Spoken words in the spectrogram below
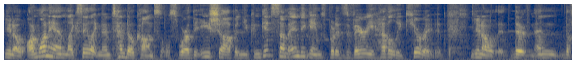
you know on one hand like say like nintendo consoles where the eShop and you can get some indie games but it's very heavily curated. You know there and the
